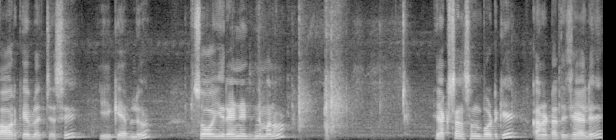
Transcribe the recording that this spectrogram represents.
పవర్ కేబుల్ వచ్చేసి ఈ కేబుల్. సో ఈ రెండింటిని మనం ఎక్స్టెన్షన్ బోర్డుకి కనెక్ట్ అది చేయాలి.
